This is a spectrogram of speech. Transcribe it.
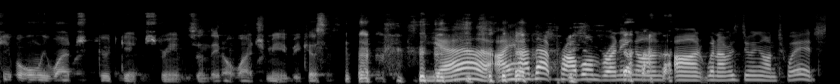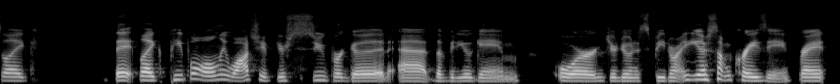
people only watch good game streams and they don't watch me because yeah i had that problem running on on when i was doing on twitch like they like people only watch you if you're super good at the video game or you're doing a speed run you know something crazy right?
